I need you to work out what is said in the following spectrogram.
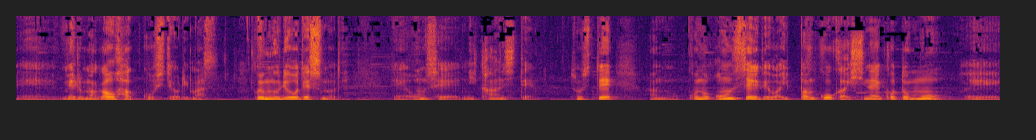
えー、メルマガを発行しております。これ無料ですのでえ音声に関して。そしてあのこの音声では一般公開しないことも、え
